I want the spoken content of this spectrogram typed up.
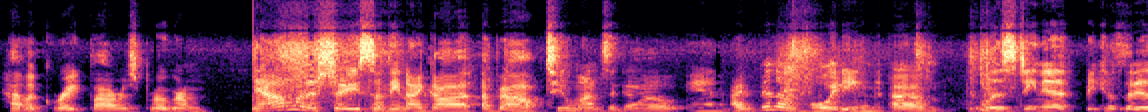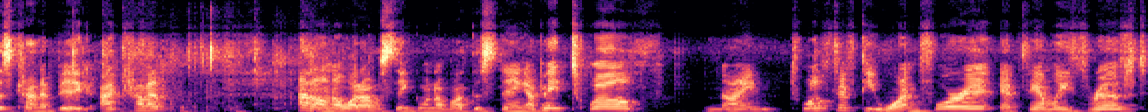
Have a great virus program. Now I want to show you something I got about two months ago, and I've been avoiding um, listing it because it is kind of big. I kind of, I don't know what I was thinking when I bought this thing. I paid twelve nine twelve fifty one for it at Family Thrift,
